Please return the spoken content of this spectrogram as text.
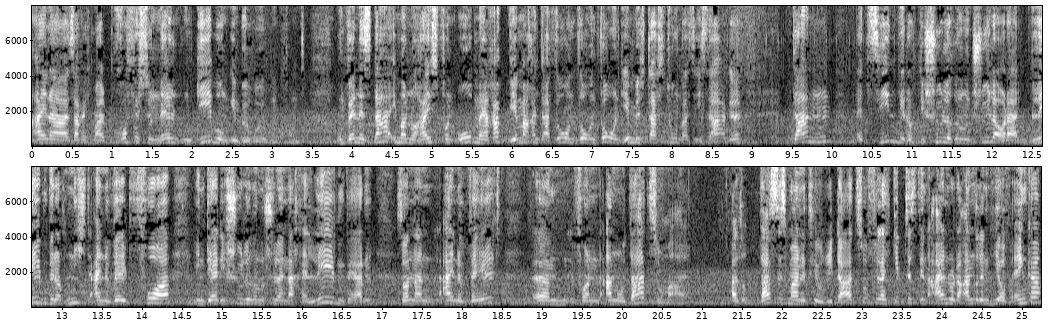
einer, sag ich mal, professionellen Umgebung in Berührung kommt. Und wenn es da immer nur heißt von oben herab, wir machen das so und so und so und ihr müsst das tun, was ich sage, dann erziehen wir doch die Schülerinnen und Schüler oder leben wir doch nicht eine Welt vor, in der die Schülerinnen und Schüler nachher leben werden, sondern eine Welt ähm, von Anno dazumal. Also, das ist meine Theorie dazu. Vielleicht gibt es den einen oder anderen hier auf Enker,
